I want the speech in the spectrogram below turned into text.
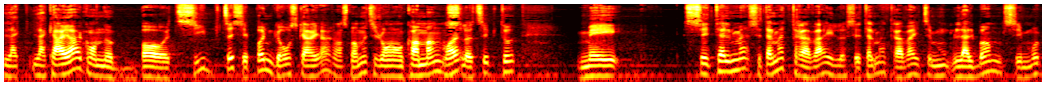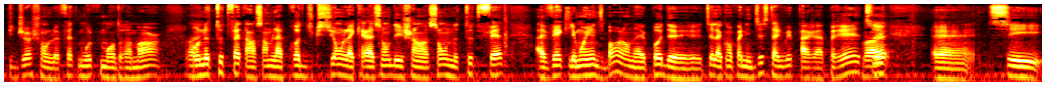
la, la carrière qu'on a bâtie, tu sais, c'est pas une grosse carrière en ce moment, tu sais, on commence, Ouais. là, tu sais, puis tout, mais c'est tellement, c'est tellement de travail, là, c'est tellement de travail, l'album, c'est moi puis Josh, on l'a fait, moi puis mon drummer, on a tout fait ensemble, la production, la création des chansons, on a tout fait avec les moyens du bord, on n'avait pas de, tu sais, la compagnie 10 est arrivée par après, tu sais, Ouais. euh, c'est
